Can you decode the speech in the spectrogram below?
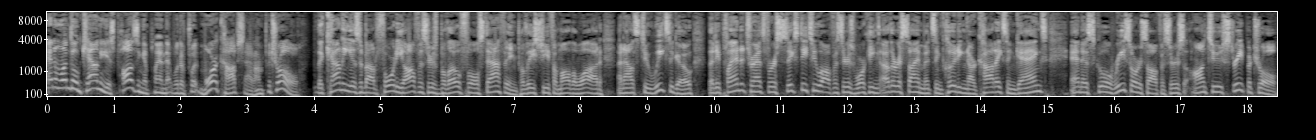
And Arundel County is pausing a plan that would have put more cops out on patrol. The county is about 40 officers below full staffing. Police Chief Amal Awad announced two weeks ago that he planned to transfer 62 officers working other assignments, including narcotics and gangs, and as school resource officers onto street patrol.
